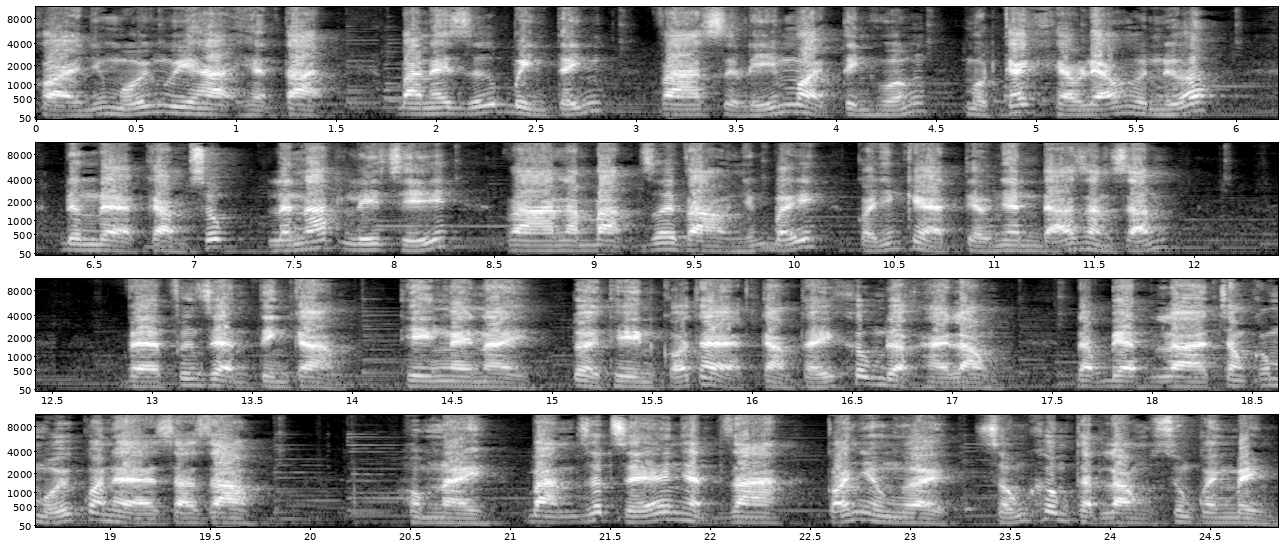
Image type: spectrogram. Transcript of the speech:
khỏi những mối nguy hại hiện tại, bạn hãy giữ bình tĩnh và xử lý mọi tình huống một cách khéo léo hơn nữa đừng để cảm xúc lấn át lý trí và làm bạn rơi vào những bẫy của những kẻ tiểu nhân đã giằng sẵn. Về phương diện tình cảm thì ngày này tuổi thìn có thể cảm thấy không được hài lòng, đặc biệt là trong các mối quan hệ xa giao. Hôm nay bạn rất dễ nhận ra có nhiều người sống không thật lòng xung quanh mình.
